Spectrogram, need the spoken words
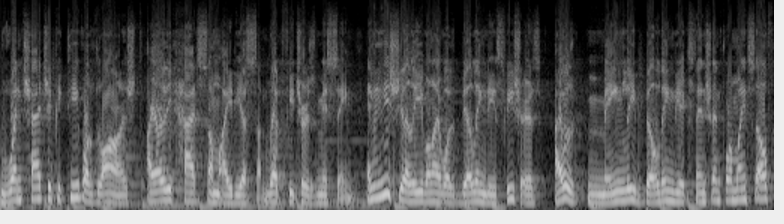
When ChatGPT was launched, I already had some ideas what features missing. And initially, when I was building these features, I was mainly building the extension for myself.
